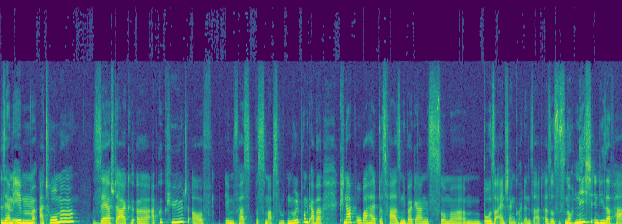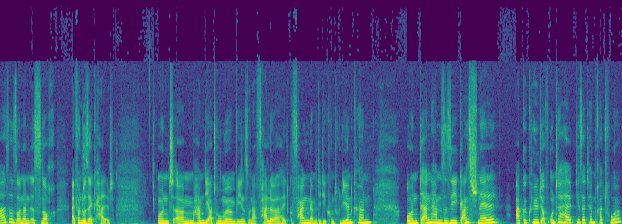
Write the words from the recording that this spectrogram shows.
Sie haben eben Atome sehr stark äh, abgekühlt auf eben fast bis zum absoluten Nullpunkt, aber knapp oberhalb des Phasenübergangs zum ähm, Bose-Einstein-Kondensat. Also es ist noch nicht in dieser Phase, sondern ist noch einfach nur sehr kalt. Und ähm, haben die Atome irgendwie in so einer Falle halt gefangen, damit die die kontrollieren können. Und dann haben sie sie ganz schnell abgekühlt auf unterhalb dieser Temperatur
